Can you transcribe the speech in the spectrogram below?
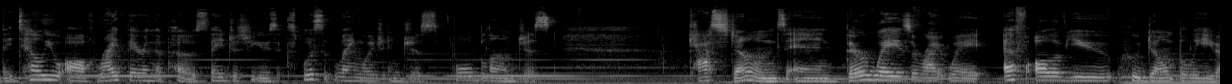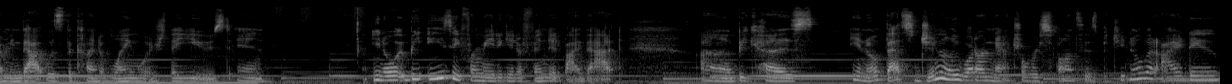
they tell you off right there in the post. They just use explicit language and just full blown just cast stones. And their way is the right way. F all of you who don't believe. I mean, that was the kind of language they used. And you know, it'd be easy for me to get offended by that uh, because you know that's generally what our natural response is. But you know what I do?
